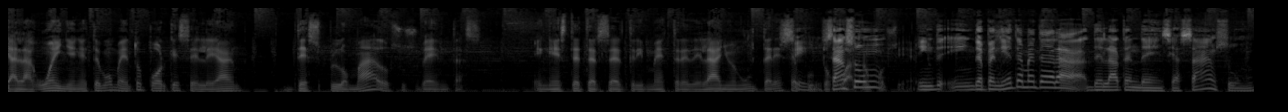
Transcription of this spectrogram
halagüeña en este momento porque se le han desplomado sus ventas en este tercer trimestre del año en un Sí, 13.4%. Samsung, inde- independientemente de la, de la tendencia, Samsung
